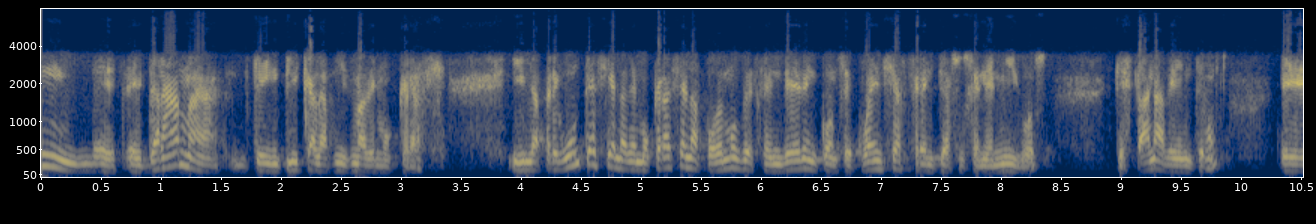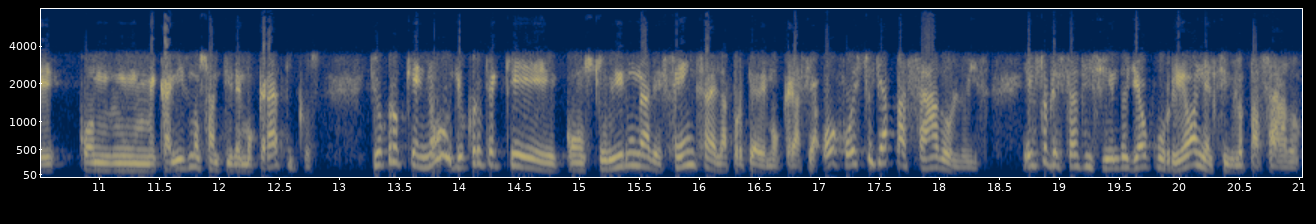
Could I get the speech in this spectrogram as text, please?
eh, eh, drama que implica la misma democracia. Y la pregunta es si a la democracia la podemos defender en consecuencia frente a sus enemigos que están adentro eh, con mecanismos antidemocráticos. Yo creo que no, yo creo que hay que construir una defensa de la propia democracia. Ojo, esto ya ha pasado, Luis. Esto que estás diciendo ya ocurrió en el siglo pasado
